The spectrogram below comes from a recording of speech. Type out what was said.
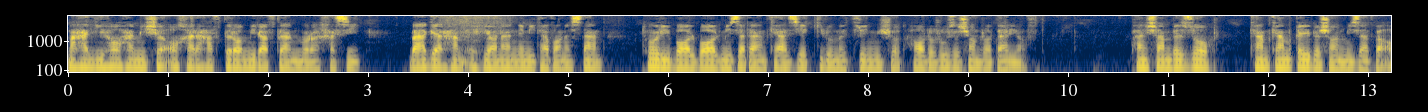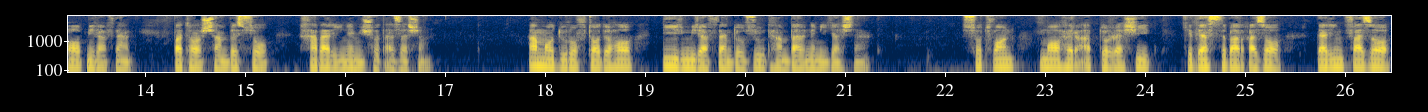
محلی ها همیشه آخر هفته را می رفتند مرخصی و اگر هم احیانا نمی توانستند طوری بالبال می زدند که از یک کیلومتری می شد حال و روزشان را دریافت. پنجشنبه ظهر کم کم قیبشان می‌زد و آب می رفتند و تا شنبه صبح خبری نمی‌شد ازشان. اما دور افتاده ها دیر می رفتند و زود هم بر نمی گشتند. سطوان ماهر عبدالرشید که دست بر غذا در این فضا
